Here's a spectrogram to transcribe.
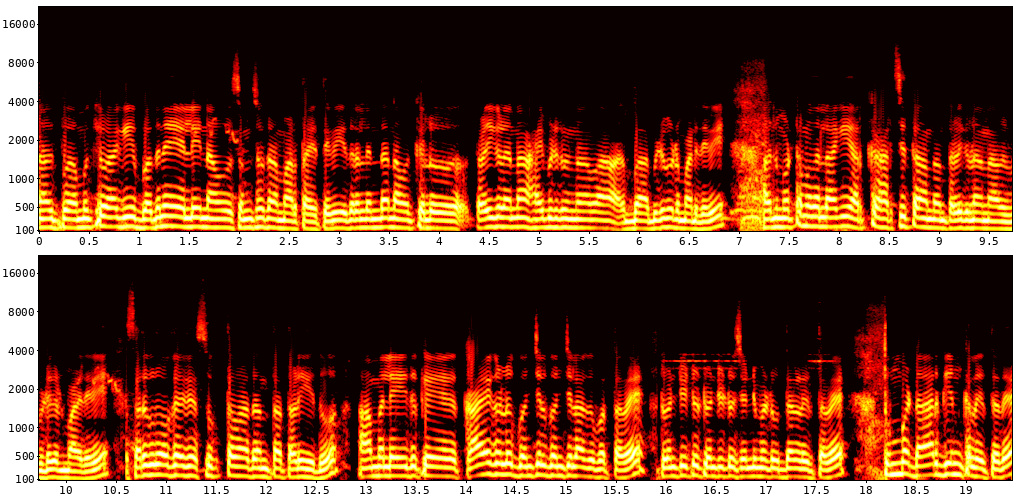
ನಾವು ಮುಖ್ಯವಾಗಿ ಬದನೆಯಲ್ಲಿ ನಾವು ಸಂಶೋಧನೆ ಮಾಡ್ತಾ ಇರ್ತೀವಿ. ಇದರಲ್ಲಿಂದ ನಾವು ಕೆಲವು ತಳಿಗಳನ್ನ, ಹೈಬ್ರಿಡ್ಗಳನ್ನ ಬಿಡುಗಡೆ ಮಾಡಿದ್ದೀವಿ. ಅದು ಮೊಟ್ಟ ಮೊದಲಾಗಿ ಅರ್ಕ ಹರ್ಷಿತ ಅಂತ ತಳಿಗಳನ್ನ ನಾವು ಬಿಡುಗಡೆ ಮಾಡಿದ್ದೀವಿ. ಸರಗು ರೋಗಕ್ಕೆ ಸೂಕ್ತವಾದಂಥ ತಳಿ ಇದು. ಆಮೇಲೆ ಇದಕ್ಕೆ ಕಾಯಗಳು ಗೊಂಚಲ್ ಗೊಂಚಲಾಗಿ ಬರ್ತವೆ. Twenty two twenty two centimetre ಉದ್ದಗಳು ಇರ್ತವೆ ತುಂಬಾ ಡಾರ್ಕ್ ಗ್ರೀನ್ ಕಲರ್ ಇರ್ತದೆ.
